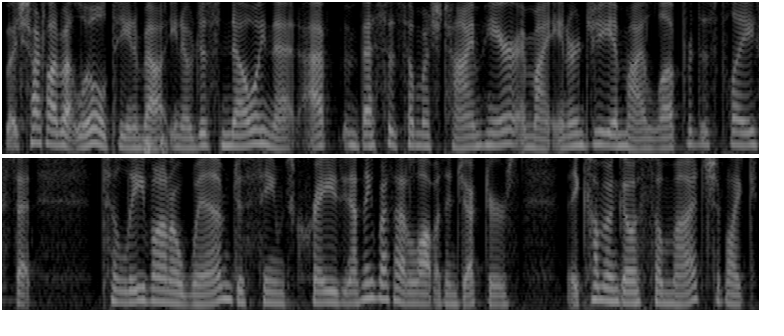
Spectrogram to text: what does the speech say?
But she talked a lot about loyalty and about you know just knowing that I've invested so much time here and my energy and my love for this place that to leave on a whim just seems crazy. And I think about that a lot with injectors. They come and go so much of like,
